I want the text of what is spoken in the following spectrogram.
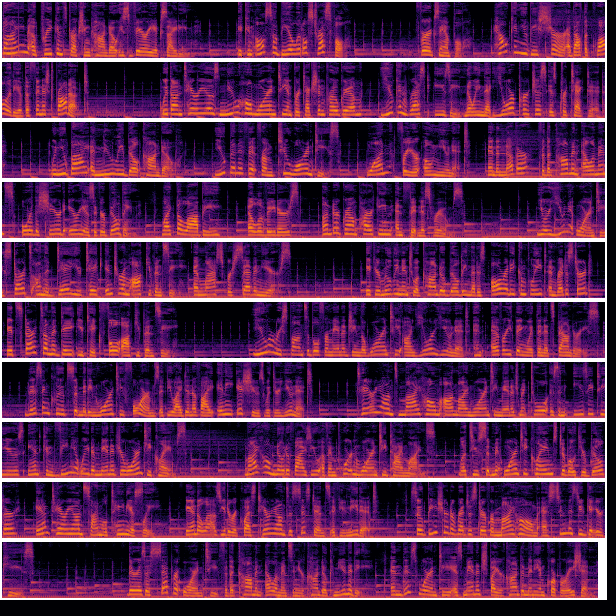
Buying a pre construction condo is very exciting. It can also be a little stressful. For example, how can you be sure about the quality of the finished product? With Ontario's new home warranty and protection program, you can rest easy knowing that your purchase is protected. When you buy a newly built condo, you benefit from two warranties one for your own unit, and another for the common elements or the shared areas of your building, like the lobby, elevators, underground parking, and fitness rooms. Your unit warranty starts on the day you take interim occupancy and lasts for seven years. If you're moving into a condo building that is already complete and registered, it starts on the date you take full occupancy. You are responsible for managing the warranty on your unit and everything within its boundaries. This includes submitting warranty forms if you identify any issues with your unit. Tarion's My Home online warranty management tool is an easy to use and convenient way to manage your warranty claims. My Home notifies you of important warranty timelines, lets you submit warranty claims to both your builder and Tarion simultaneously, and allows you to request Tarion's assistance if you need it. So be sure to register for My Home as soon as you get your keys. There is a separate warranty for the common elements in your condo community, and this warranty is managed by your condominium corporation.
